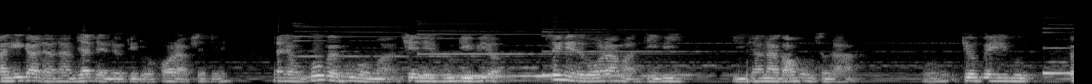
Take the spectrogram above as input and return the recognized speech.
အဂိကဒါနမြတ်တယ်လို့ဒီလိုဟောတာဖြစ်တယ် ဒါကြောင့်ကိုယ်ပဲผู้ပေါ်မှာအခြေအနေဘူးတည်ပြီးတော့စိတ်နေသဘောထားမှာတည်ပြီးဒီဒါနကောင်းမှုဆိုတာဟိုကျုပ်ပေးမှုပြ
